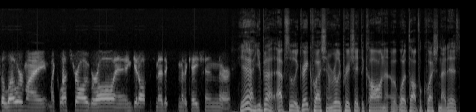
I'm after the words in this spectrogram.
to lower my my cholesterol overall and get off this medic, medication or? Yeah you bet. Absolutely. Great question. Really appreciate the call and uh, what a thoughtful question that is.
